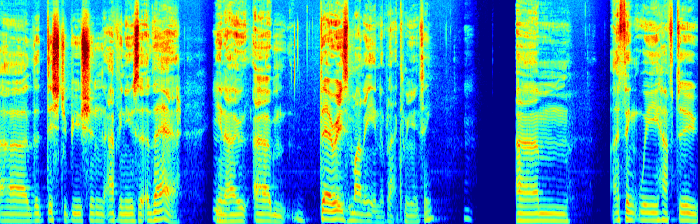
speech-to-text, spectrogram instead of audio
uh, the distribution avenues that are there. You know, um, there is money in the black community. Um, I think we have to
